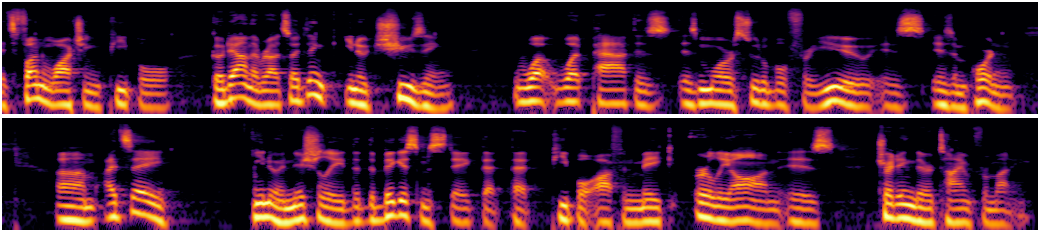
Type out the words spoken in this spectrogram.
it's fun watching people go down that route. So i think you know choosing what what path is is more suitable for you is is important. Um, i'd say you know initially that the biggest mistake that that people often make early on is trading their time for money.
